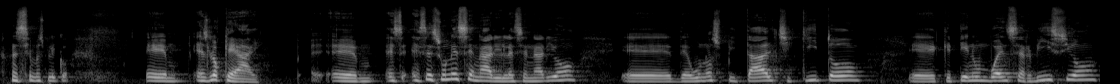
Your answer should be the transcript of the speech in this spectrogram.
¿sí me explico? Eh, es lo que hay. Eh, eh, es- ese es un escenario, el escenario eh, de un hospital chiquito eh, que tiene un buen servicio,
